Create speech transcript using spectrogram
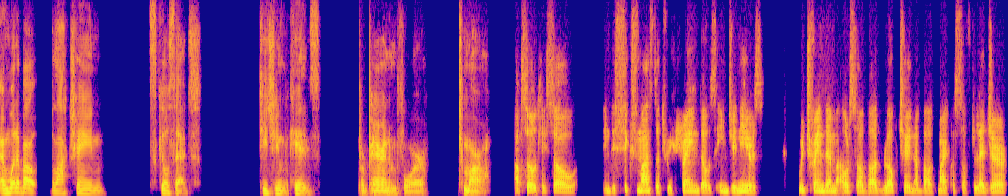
And what about blockchain skill sets? Teaching kids, preparing them for tomorrow. Absolutely. So, in the six months that we train those engineers, we train them also about blockchain, about Microsoft Ledger,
